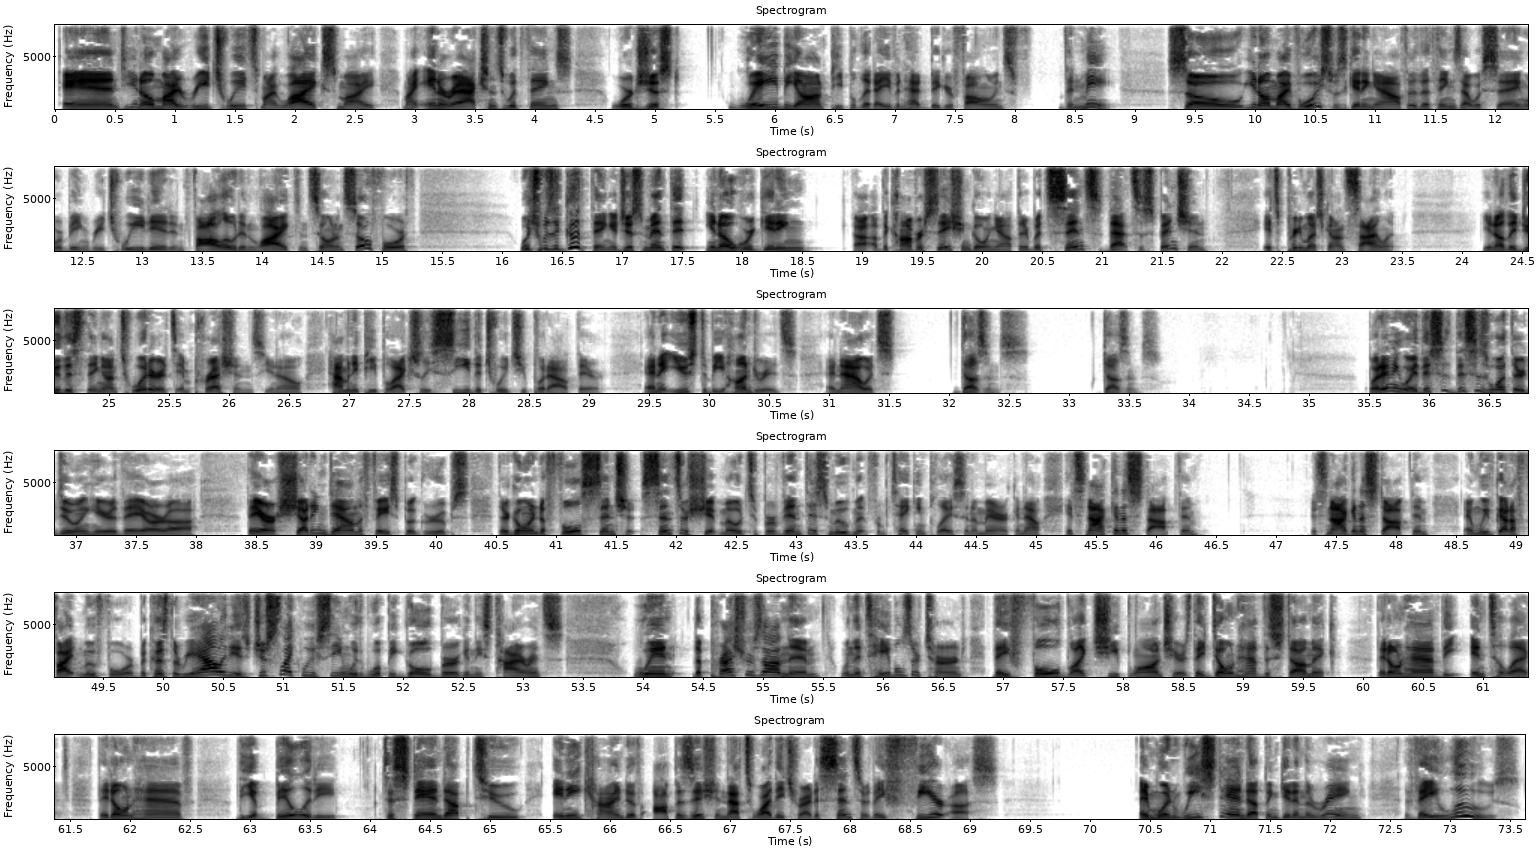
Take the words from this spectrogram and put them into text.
And, you know, my retweets, my likes, my, my interactions with things were just way beyond people that even had bigger followings than me. So, you know, my voice was getting out there. The things I was saying were being retweeted and followed and liked and so on and so forth, which was a good thing. It just meant that, you know, we're getting uh, the conversation going out there. But since that suspension, it's pretty much gone silent. You know, they do this thing on Twitter, it's impressions, you know, how many people actually see the tweets you put out there. And it used to be hundreds, and now it's dozens. Dozens. But anyway, this is this is what they're doing here. They are uh, they are shutting down the Facebook groups. They're going to full censorship mode to prevent this movement from taking place in America. Now, it's not going to stop them. It's not going to stop them, and we've got to fight and move forward. Because the reality is, just like we've seen with Whoopi Goldberg and these tyrants, when the pressure's on them, when the tables are turned, they fold like cheap lawn chairs. They don't have the stomach, they don't have the intellect, they don't have the ability to stand up to any kind of opposition. That's why they try to censor. They fear us. And when we stand up and get in the ring, they lose.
